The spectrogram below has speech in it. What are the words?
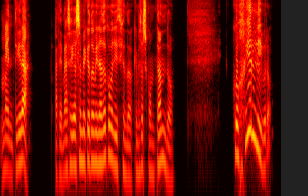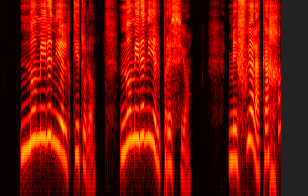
Mentira, Además, ella se me quedó mirando como diciendo, ¿qué me estás contando? Cogí el libro, no miré ni el título, no miré ni el precio. Me fui a la caja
